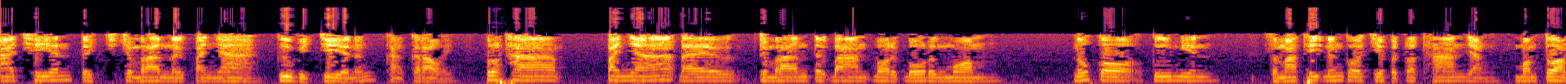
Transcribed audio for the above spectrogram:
អាចឈានទៅចម្រើននៅបញ្ញា គឺវិជានឹងខាងក្រោយព្រោះថាបញ្ញាដែលចម្រើនទៅបានបរិបូររឹងមាំនោះក៏គឺមាន សមាធិនឹងក៏ជាបទដ្ឋានយ៉ាងមមទាំ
